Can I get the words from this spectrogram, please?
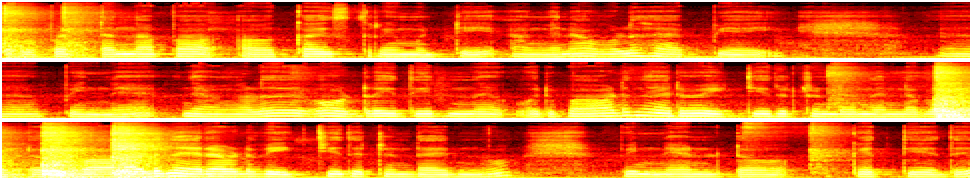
അപ്പോൾ പെട്ടെന്ന് അപ്പോൾ അവൾക്ക് ഐസ്ക്രീം കിട്ടി. അങ്ങനെ അവൾ ഹാപ്പിയായി പിന്നെ ഞങ്ങൾ ഓർഡർ ചെയ്തിരുന്ന ഒരുപാട് നേരം വെയിറ്റ് ചെയ്തിട്ടുണ്ടെന്ന് തന്നെ പറഞ്ഞു ഒരുപാട് നേരം അവിടെ വെയിറ്റ് ചെയ്തിട്ടുണ്ടായിരുന്നു. പിന്നെയാണ് കേട്ടോ ഒക്കെ എത്തിയത്.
